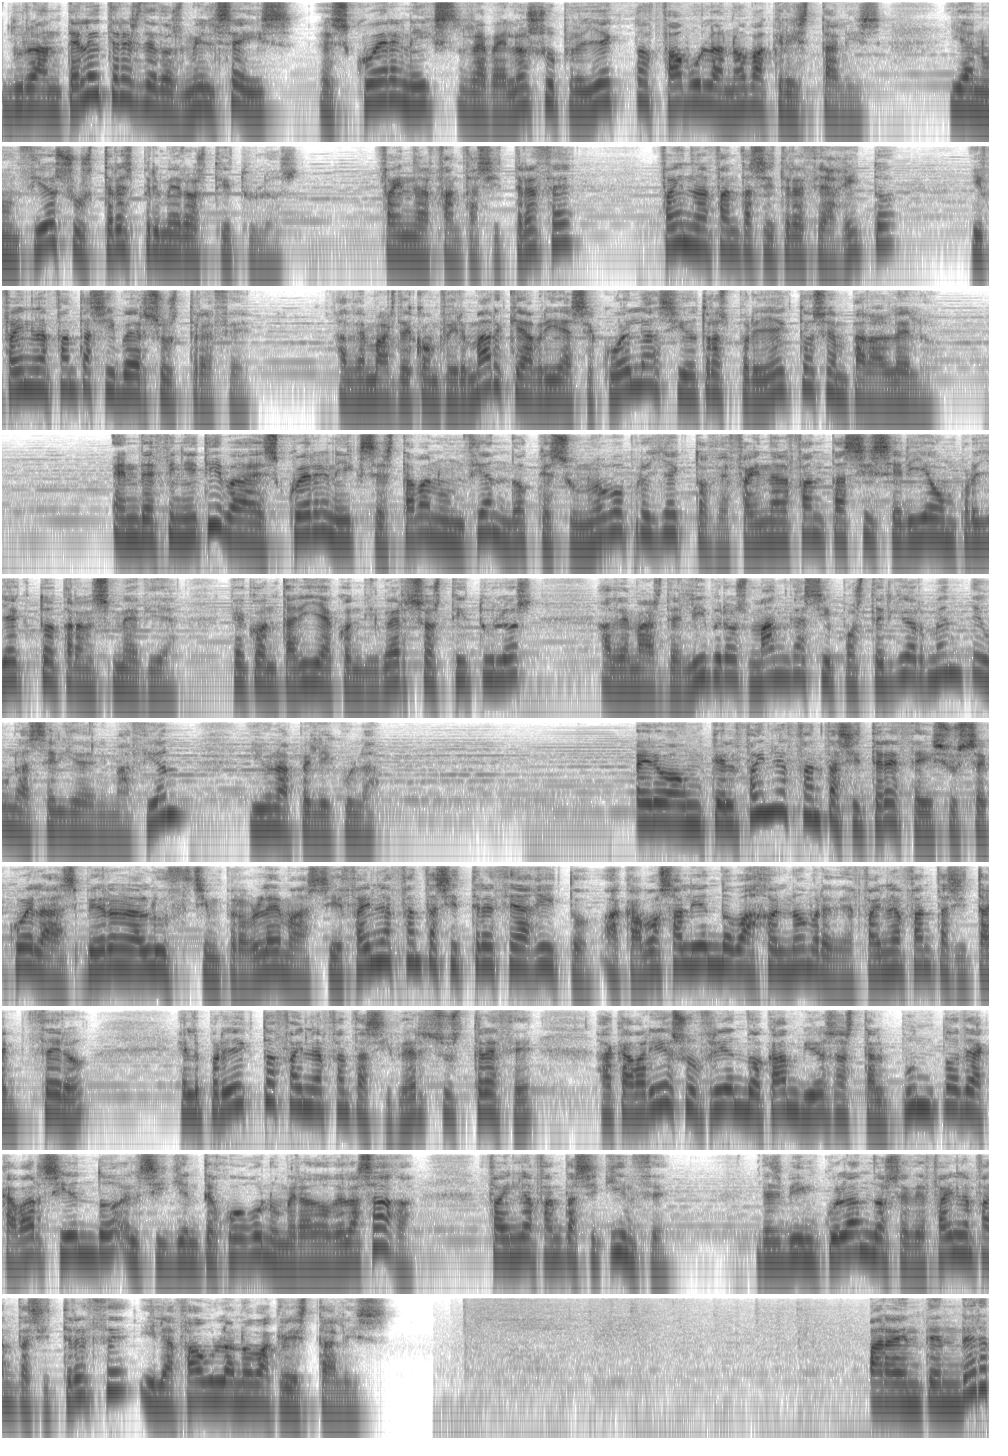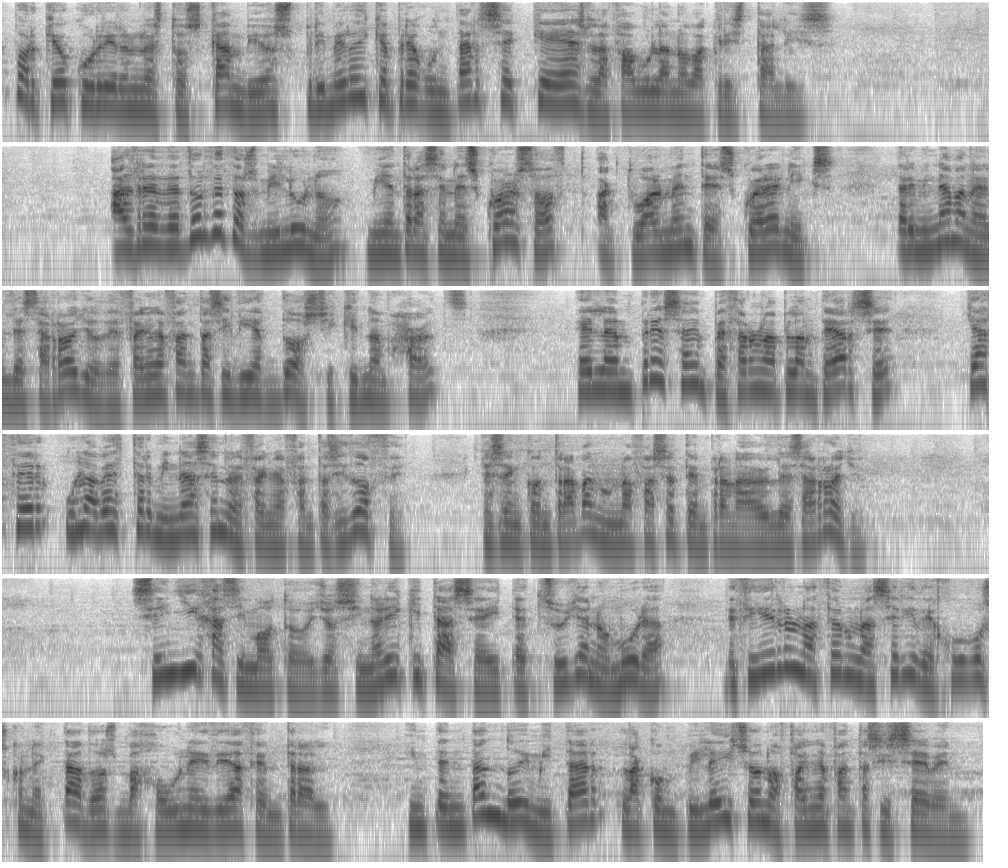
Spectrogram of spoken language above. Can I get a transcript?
Durante el E3 de 2006, Square Enix reveló su proyecto Fábula Nova Crystallis y anunció sus tres primeros títulos, Final Fantasy XIII, Final Fantasy XIII Agito y Final Fantasy Versus XIII, además de confirmar que habría secuelas y otros proyectos en paralelo. En definitiva, Square Enix estaba anunciando que su nuevo proyecto de Final Fantasy sería un proyecto transmedia, que contaría con diversos títulos, además de libros, mangas y posteriormente una serie de animación y una película. Pero aunque el Final Fantasy XIII y sus secuelas vieron la luz sin problemas y Final Fantasy XIII Agito acabó saliendo bajo el nombre de Final Fantasy Type 0, el proyecto Final Fantasy Versus 13 acabaría sufriendo cambios hasta el punto de acabar siendo el siguiente juego numerado de la saga, Final Fantasy XV, desvinculándose de Final Fantasy XIII y la fábula Nova Crystallis. Para entender por qué ocurrieron estos cambios, primero hay que preguntarse qué es la fábula Nova Crystallis. Alrededor de 2001, mientras en Squaresoft, actualmente Square Enix, terminaban el desarrollo de Final Fantasy X-2 y Kingdom Hearts, en la empresa empezaron a plantearse qué hacer una vez terminasen el Final Fantasy XII, que se encontraba en una fase temprana del desarrollo. Shinji Hashimoto, Yoshinori Kitase y Tetsuya Nomura decidieron hacer una serie de juegos conectados bajo una idea central, intentando imitar la compilation of Final Fantasy VII,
